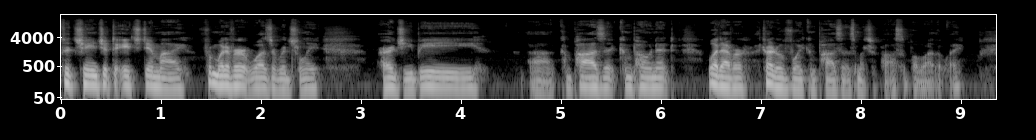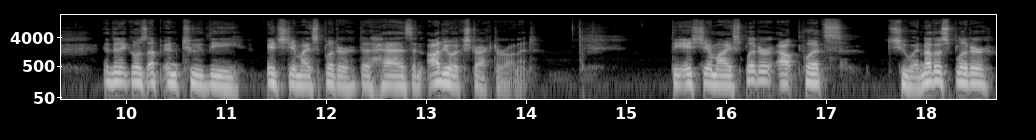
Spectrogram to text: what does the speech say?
to change it to HDMI from whatever it was originally, RGB, uh, composite, component, whatever. I try to avoid composite as much as possible, by the way. And then it goes up into the HDMI splitter that has an audio extractor on it. The HDMI splitter outputs to another splitter,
